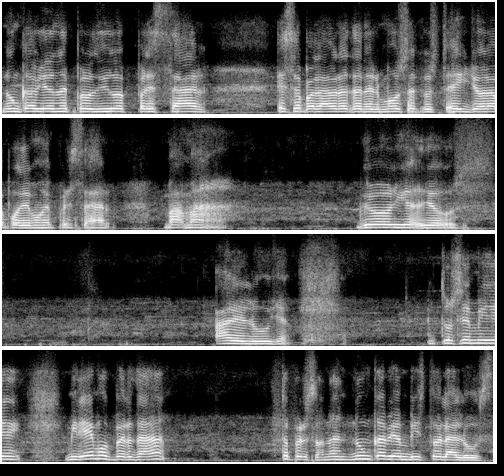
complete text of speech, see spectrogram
Nunca habían podido expresar esa palabra tan hermosa que usted y yo la podemos expresar. Mamá, gloria a Dios. Aleluya. Entonces, mire, miremos, ¿verdad? Estas personas nunca habían visto la luz,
